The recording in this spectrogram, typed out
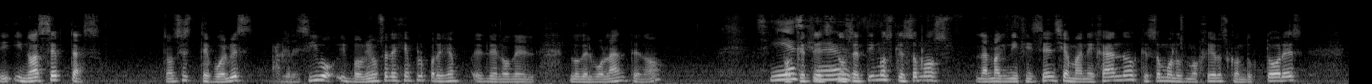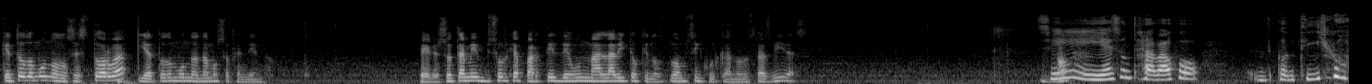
y, y no aceptas. Entonces te vuelves agresivo. Y volvemos al ejemplo, por ejemplo, el de lo del, lo del volante, ¿no? Sí, Porque es te- que- nos sentimos que somos la magnificencia manejando, que somos los mojeros conductores, que todo mundo nos estorba y a todo mundo andamos ofendiendo. Pero eso también surge a partir de un mal hábito que nos vamos inculcando en nuestras vidas. Sí, ¿no? y es un trabajo contigo.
